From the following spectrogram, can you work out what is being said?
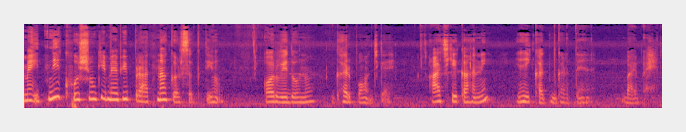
मैं इतनी खुश हूँ कि मैं भी प्रार्थना कर सकती हूँ। और वे दोनों घर पहुँच गए। आज की कहानी यही ख़त्म करते हैं। बाय बाय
